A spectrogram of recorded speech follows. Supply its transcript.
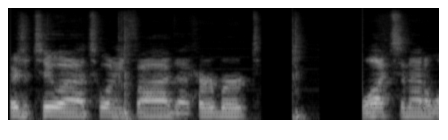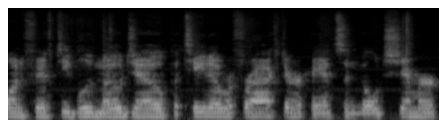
There's a two out of twenty-five that Herbert. Watson out of 150, Blue Mojo, Patino Refractor, Hanson Gold Shimmer.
